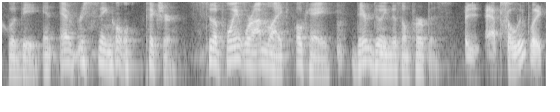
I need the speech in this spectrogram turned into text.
would be in every single picture. To the point where I'm like, okay, they're doing this on purpose. Absolutely.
